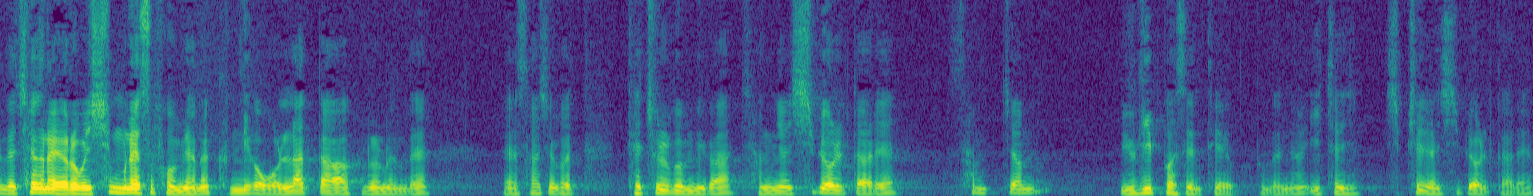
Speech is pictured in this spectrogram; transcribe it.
근데 최근에 여러분 신문에서 보면은 금리가 올랐다 그러는데 예, 사실 그 대출 금리가 작년 12월 달에 3.62%였거든요. 2017년 12월 달에.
